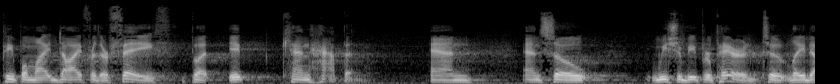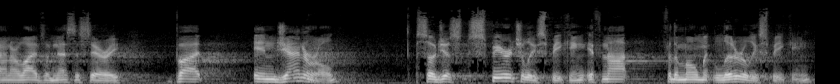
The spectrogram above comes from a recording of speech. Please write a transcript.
people might die for their faith, but it can happen. And, and so we should be prepared to lay down our lives if necessary. But in general, so just spiritually speaking, if not for the moment literally speaking,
